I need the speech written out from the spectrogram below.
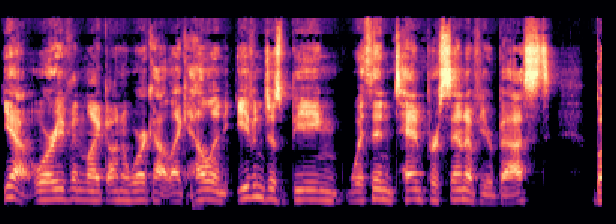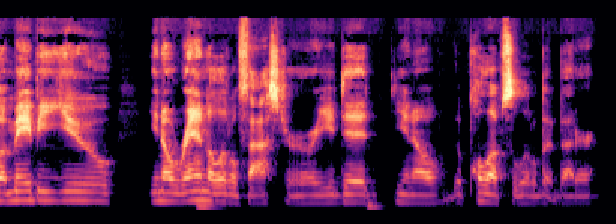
Yeah. Or even like on a workout like Helen, even just being within 10% of your best, but maybe you, you know, ran a little faster or you did, you know, the pull ups a little bit better.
